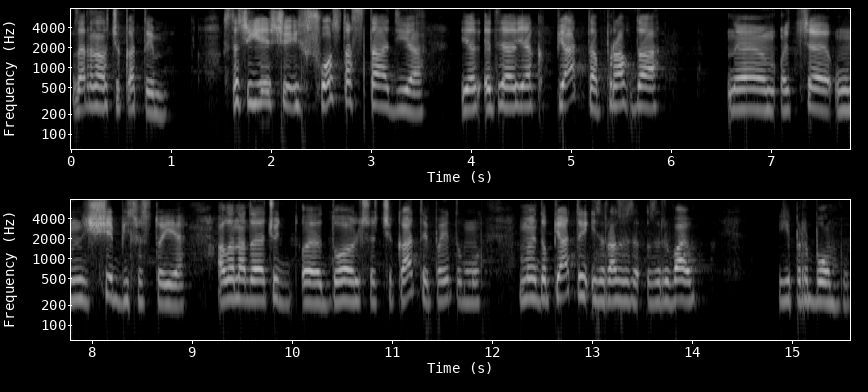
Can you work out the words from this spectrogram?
Зараз треба чекати. Кстати, є ще і шоста стадія. Це як п'ята, правда, е, це ще більше стоїть. Але треба чуть е, дольше чекати, тому ми до п'ятої і зразу зриваємо гіпербомбу.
